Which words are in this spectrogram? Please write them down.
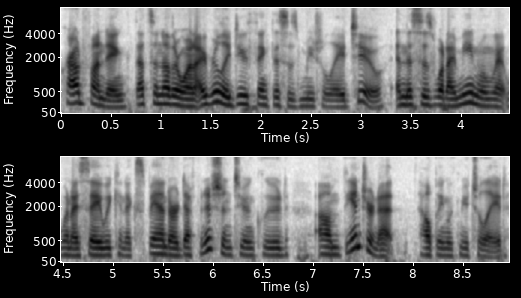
Crowdfunding, that's another one. I really do think this is mutual aid too. And this is what I mean when, we, when I say we can expand our definition to include um, the internet helping with mutual aid.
